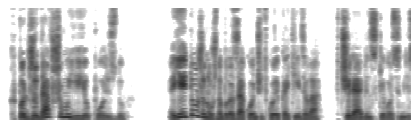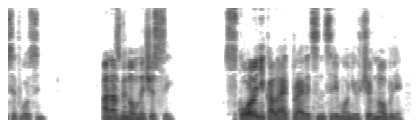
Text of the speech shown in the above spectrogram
к поджидавшему ее поезду. Ей тоже нужно было закончить кое-какие дела в Челябинске, 88. Она взглянула на часы. Скоро Николай отправится на церемонию в Чернобыле —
